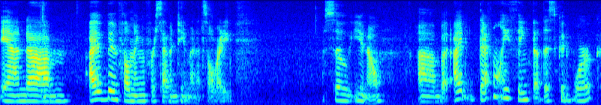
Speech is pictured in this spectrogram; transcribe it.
And um, I've been filming for 17 minutes already. So, you know, um, but I definitely think that this could work.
